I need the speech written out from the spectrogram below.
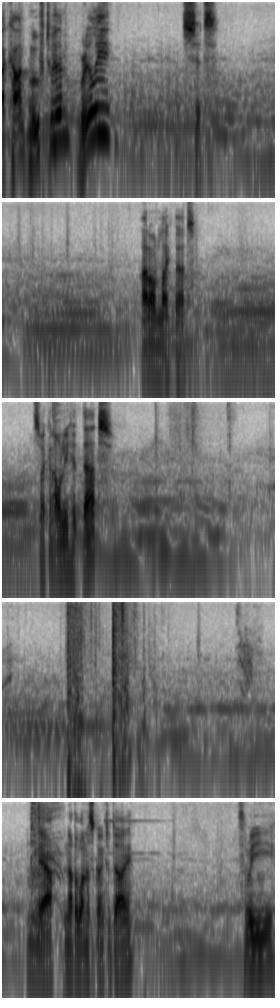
I can't move to him? Really? Shit. I don't like that. So I can only hit that. Yeah, another one is going to die. Three,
